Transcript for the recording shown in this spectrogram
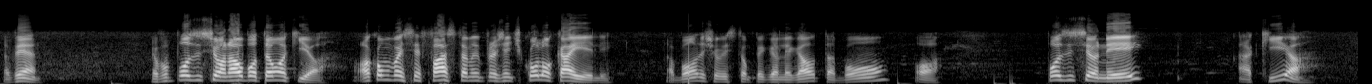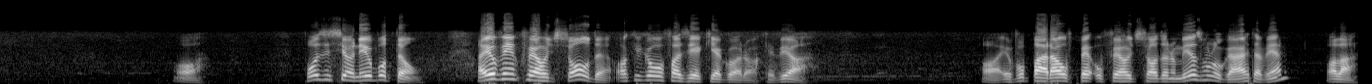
Tá vendo? Eu vou posicionar o botão aqui, ó. Ó como vai ser fácil também pra gente colocar ele. Tá bom? Deixa eu ver se estão pegando legal. Tá bom. Ó posicionei aqui, ó. Ó. Posicionei o botão. Aí eu venho com ferro de solda, ó o que, que eu vou fazer aqui agora, ó. Quer ver, ó? Ó, eu vou parar o, ferro de solda no mesmo lugar, tá vendo? Ó lá.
